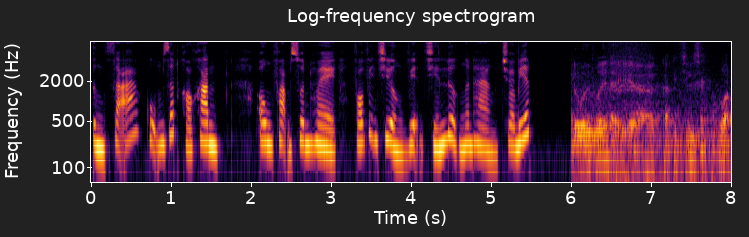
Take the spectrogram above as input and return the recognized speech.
từng xã cũng rất khó khăn. Ông Phạm Xuân Hòe, Phó Viện trưởng Viện Chiến lược Ngân hàng cho biết. Đối với lại ờ, các cái chính sách pháp luật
